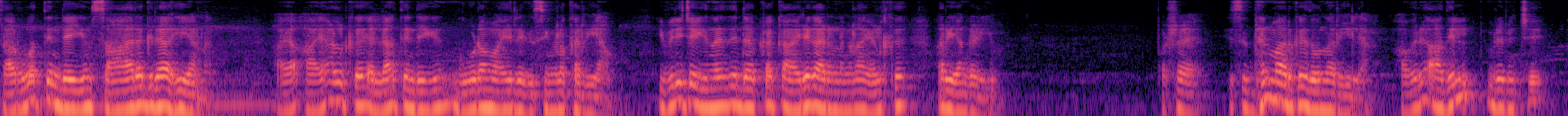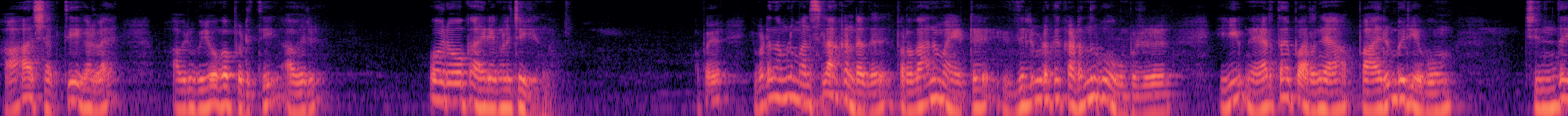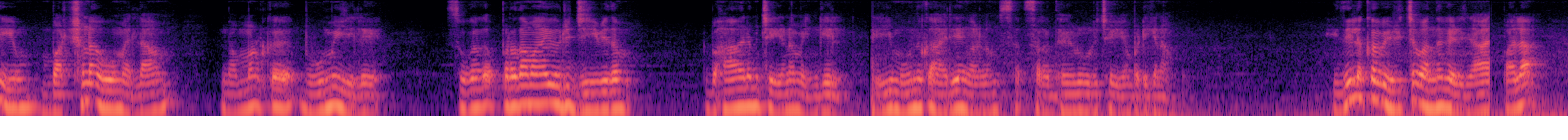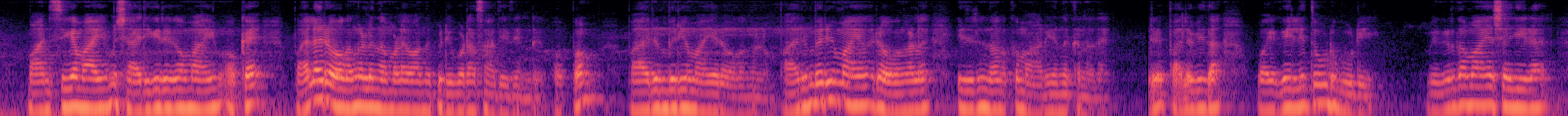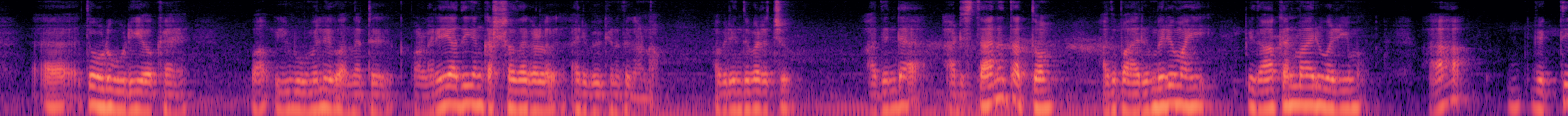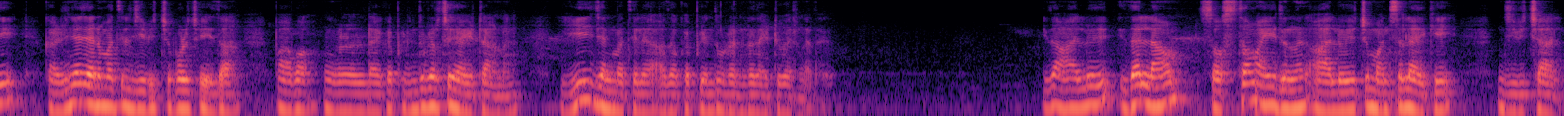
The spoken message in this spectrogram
സർവത്തിന്റെയും സാരഗ്രാഹിയാണ്. അയാൾക്ക് എല്ലാത്തിന്റെയും ഗൂഢമായ രഹസ്യങ്ങളൊക്കെ അറിയാം. ഇവർ ചെയ്യുന്നതിന്റെയൊക്കെ കാര്യകാരണങ്ങൾ അയാൾക്ക് അറിയാൻ കഴിയും. പക്ഷേ സിദ്ധന്മാർക്ക് ഇതൊന്നും അറിയില്ല. അവർ അതിൽ ഭ്രമിച്ച് ആ ശക്തികളെ അവരുപയോഗപ്പെടുത്തി അവർ ഓരോ കാര്യങ്ങൾ ചെയ്യുന്നു. അപ്പോൾ ഇവിടെ നമ്മൾ മനസ്സിലാക്കേണ്ടത് പ്രധാനമായിട്ട് ഇതിലൂടെയൊക്കെ കടന്നു പോകുമ്പോൾ ഈ നേരത്തെ പറഞ്ഞ പാരമ്പര്യവും ചിന്തയും ഭക്ഷണവും എല്ലാം നമ്മൾക്ക് ഭൂമിയിൽ സുഖപ്രദമായ ഒരു ജീവിതം വിഭാവനം ചെയ്യണമെങ്കിൽ ഈ മൂന്ന് കാര്യങ്ങളും ശ്രദ്ധയോടുകൂടി ചെയ്യാൻ പഠിക്കണം. ഇതിലൊക്കെ വീഴ്ച വന്നു കഴിഞ്ഞാൽ പല മാനസികമായും ശാരീരികമായും ഒക്കെ പല രോഗങ്ങളും നമ്മളെ വന്ന് പിടികൂടാൻ സാധ്യതയുണ്ട്. ഒപ്പം പാരമ്പര്യമായ രോഗങ്ങളും പാരമ്പര്യമായ രോഗങ്ങൾ ഇതിൽ നമുക്ക് മാറി നിൽക്കുന്നത്. പലവിധ വൈകല്യത്തോടു കൂടി വികൃതമായ ശരീര ആ, ത്തോടുകൂടിയൊക്കെ ഈ ഭൂമിയിൽ വന്നിട്ട് വളരെയധികം കഷ്ടതകൾ അനുഭവിക്കുന്നത് കാണാം. അവരെന്ത് വരച്ചു അതിന്റെ അടിസ്ഥാന തത്വം അത് പാരമ്പര്യമായി പിതാക്കന്മാർ വഴിയും ആ വ്യക്തി കഴിഞ്ഞ ജന്മത്തിൽ ജീവിച്ചപ്പോൾ ചെയ്ത പാപങ്ങളുടെയൊക്കെ പിന്തുടർച്ചയായിട്ടാണ് ഈ ജന്മത്തിൽ അതൊക്കെ പിന്തുടരേണ്ടതായിട്ട് വരുന്നത്. ഇത് ആലോ ഇതെല്ലാം സ്വസ്ഥമായിരുന്ന് ആലോചിച്ച് മനസ്സിലാക്കി ജീവിച്ചാൽ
